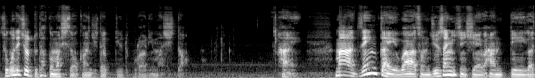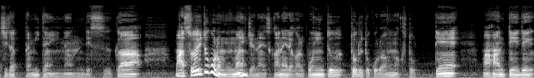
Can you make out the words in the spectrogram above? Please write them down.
そこでちょっとたくましさを感じたっていうところありました。はい。まあ、前回は、その13日の試合は判定勝ちだったみたいなんですが、まあそういうところもうまいんじゃないですかね。だからポイント取るところはうまく取って、まあ判定で、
